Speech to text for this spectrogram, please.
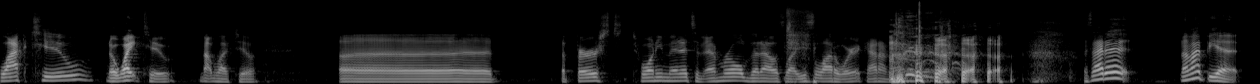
Black Two, no White Two, not Black Two. Uh, the first twenty minutes of Emerald, then I was like, "This is a lot of work." I don't know. is that it? That might be it.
